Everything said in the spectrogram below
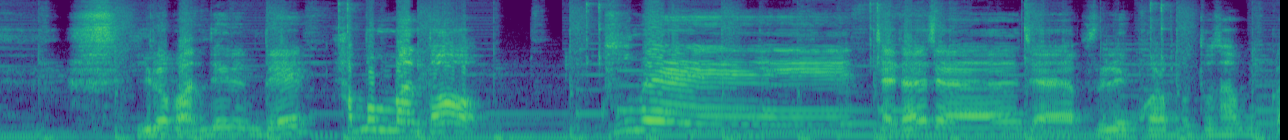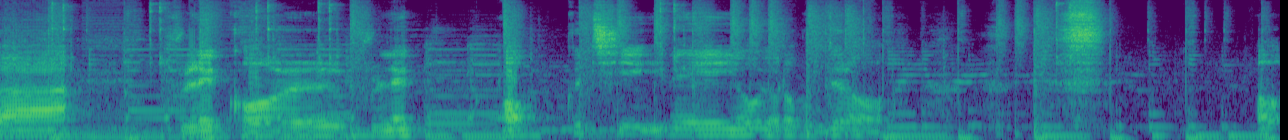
이러면 안 되는데. 한 번만 더. 구매. 짜자자자. 블랙홀 한 번 또 사볼까 블랙홀 블랙 어 끝이네요 여러분들 어. 어,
